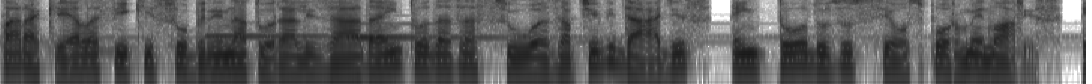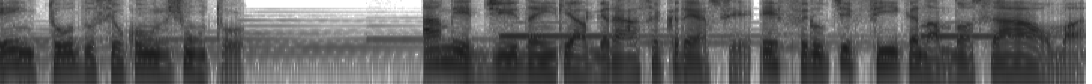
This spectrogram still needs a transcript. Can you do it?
para que ela fique sobrenaturalizada em todas as suas atividades, em todos os seus pormenores, e em todo o seu conjunto. À medida em que a graça cresce e frutifica na nossa alma,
